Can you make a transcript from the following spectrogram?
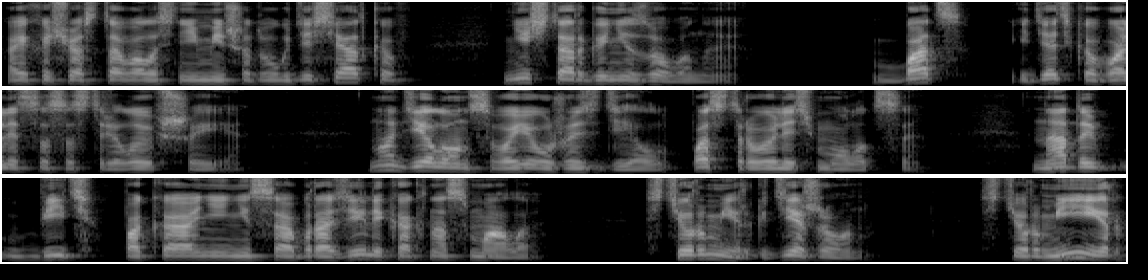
а их еще оставалось не меньше двух десятков, нечто организованное. Бац! и дядька валится со стрелой в шее. Но дело он свое уже сделал, построились молодцы. Надо бить, пока они не сообразили, как нас мало. Стюрмир, где же он? Стюрмир!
